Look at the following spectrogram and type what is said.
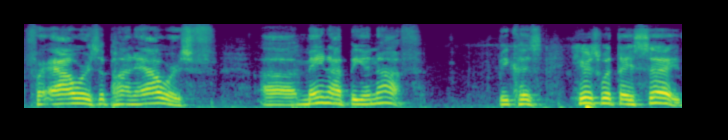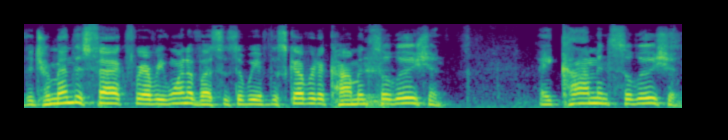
for hours upon hours uh, may not be enough. Because here's what they say the tremendous fact for every one of us is that we have discovered a common solution. A common solution.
